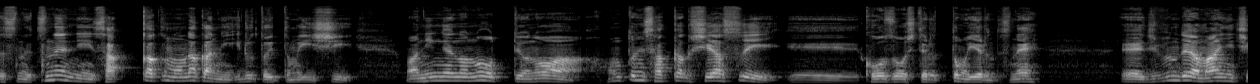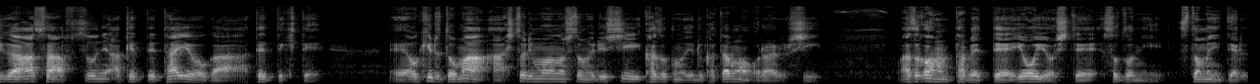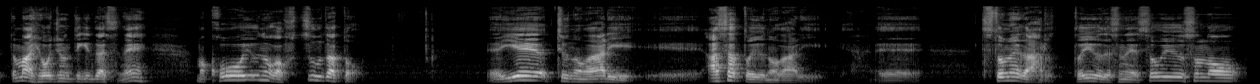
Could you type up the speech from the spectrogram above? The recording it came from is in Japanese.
ですね常に錯覚の中にいると言ってもいいし、まあ、人間の脳っていうのは本当に錯覚しやすい、え、構造をしてるとも言えるんですね。えー、自分では毎日が朝普通に明けて太陽が照ってきて、えー、起きるとまあ独り者の人もいるし家族のいる方もおられるし朝ごはん食べて用意をして外に勤めに出るとまあ標準的ですね、まあ、こういうのが普通だと、家っていうのがあり朝というのがあり、えー、勤めがあるというですねそういうその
